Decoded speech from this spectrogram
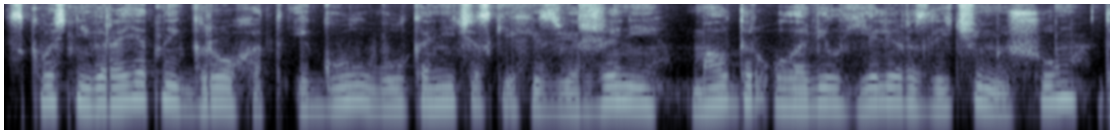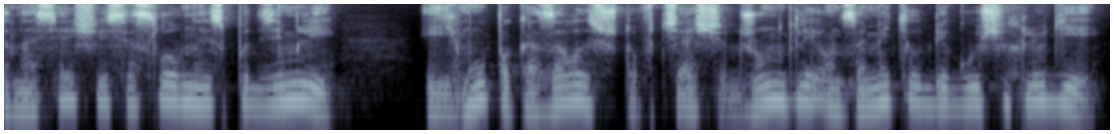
Сквозь невероятный грохот и гул вулканических извержений Малдер уловил еле различимый шум, доносящийся словно из-под земли, и ему показалось, что в чаще джунглей он заметил бегущих людей.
